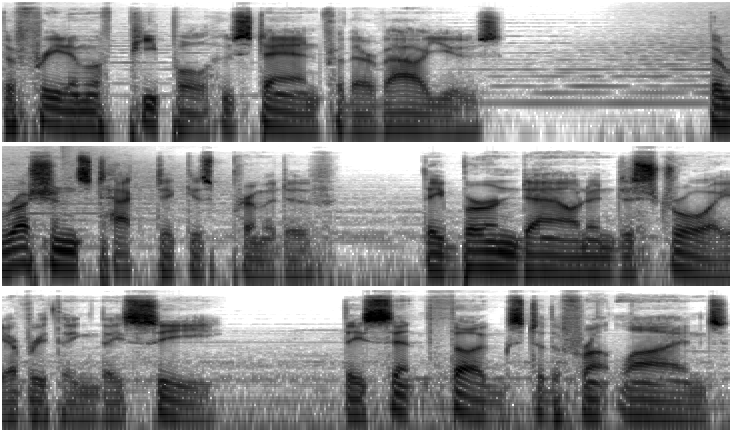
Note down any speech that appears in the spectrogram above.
the freedom of people who stand for their values. The Russians' tactic is primitive. They burn down and destroy everything they see. They sent thugs to the front lines.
